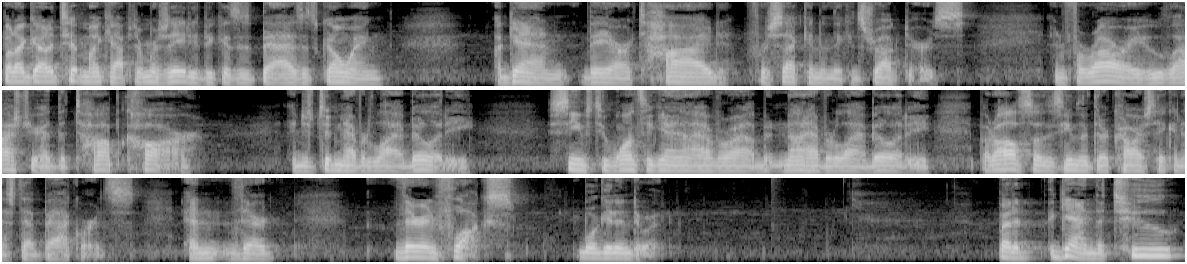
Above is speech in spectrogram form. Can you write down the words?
But I got to tip my cap to Mercedes because as bad as it's going, again, they are tied for second in the constructors. And Ferrari, who last year had the top car and just didn't have reliability, seems to once again not have, not have reliability. But also, it seems like their car's taking a step backwards, and they're they're in flux. We'll get into it. But again, the two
